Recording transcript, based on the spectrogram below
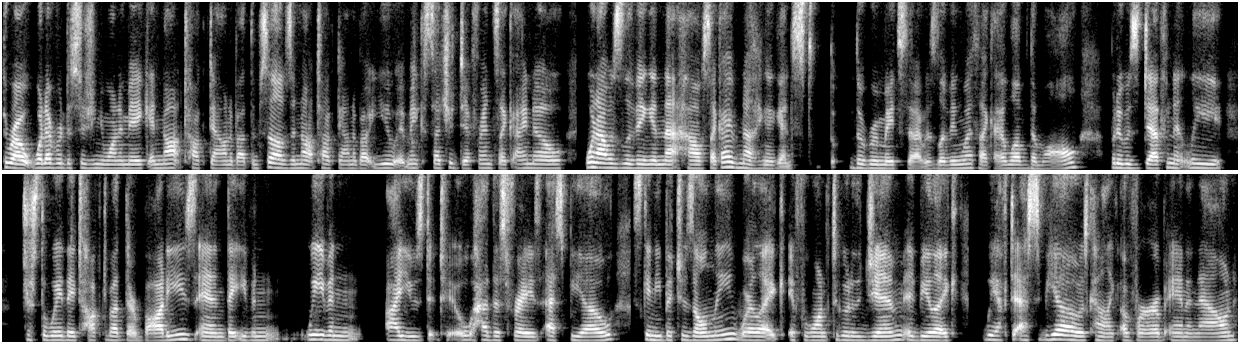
throughout whatever decision you want to make and not talk down about themselves and not talk down about you it makes such a difference. Like i know when i was living in that house like i have nothing against the roommates that i was living with like i love them all but it was definitely just the way they talked about their bodies and they even we even I used it too. Had this phrase SBO, skinny bitches only, where like if we wanted to go to the gym, it'd be like we have to SBO is kind of like a verb and a noun.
